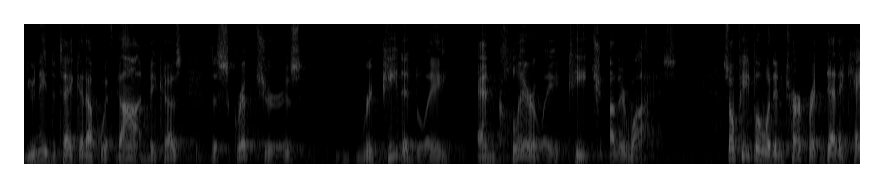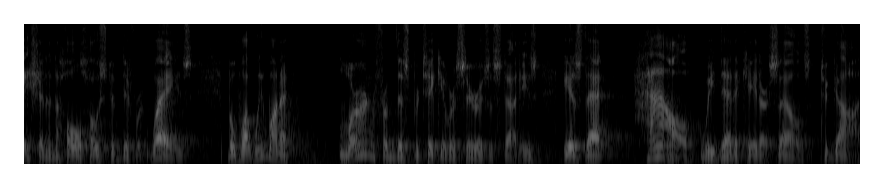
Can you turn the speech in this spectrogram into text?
You need to take it up with God because the scriptures repeatedly and clearly teach otherwise. So people would interpret dedication in a whole host of different ways. But what we want to learn from this particular series of studies is that how we dedicate ourselves to God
